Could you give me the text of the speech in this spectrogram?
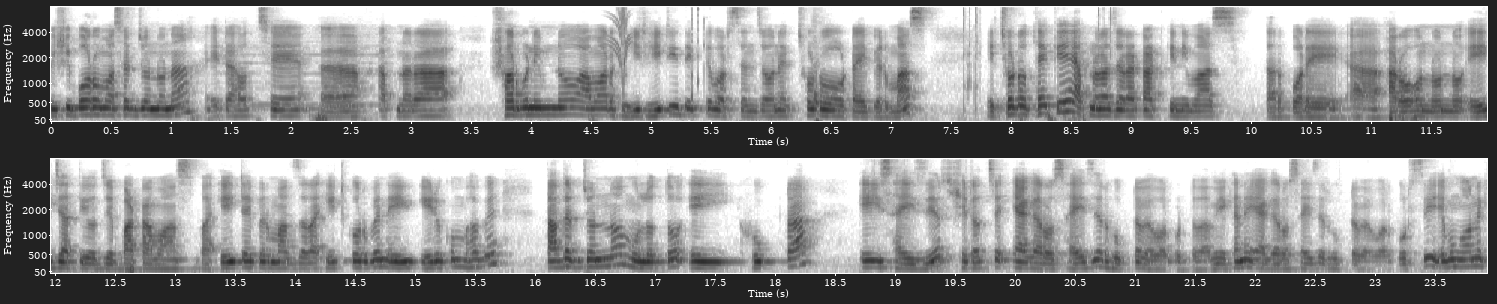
বেশি বড় মাছের জন্য না, এটা হচ্ছে আপনারা সর্বনিম্ন আমার হিট হিটই দেখতে পাচ্ছেন যে অনেক ছোট টাইপের মাছ। এই ছোট থেকে আপনারা যারা টাটকিনি মাছ তারপরে আরও অন্য অন্য এই জাতীয় যে বাটা মাছ বা এই টাইপের মাছ যারা হিট করবেন, এই এরকমভাবে তাদের জন্য মূলত এই হুকটা এই সাইজের সেটা হচ্ছে এগারো সাইজের হুকটা ব্যবহার করতে হবে। আমি এখানে এগারো সাইজের হুকটা ব্যবহার করছি এবং অনেক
